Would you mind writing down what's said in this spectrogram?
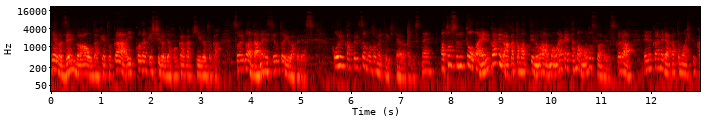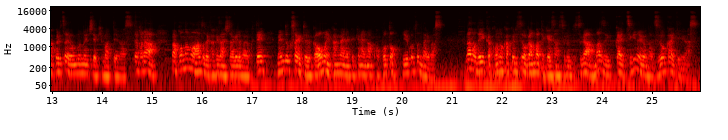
例えば全部青だけとか、1個だけ白で他が黄色とか、そういうのはダメですよというわけです。こういう確率を求めていきたいわけですね。まあ、とすると、まあ、N 回目が赤玉っていうのは、まあ、毎回玉を戻すわけですから、N 回目で赤玉を引く確率は4分の1で決まっています。だから、まあ、こんなもんは後で掛け算してあげればよくて、めんどくさいというか、主に考えなきゃいけないのはここということになります。なので以下この確率を頑張って計算するんですがまず1回次のような図を書いてみます。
